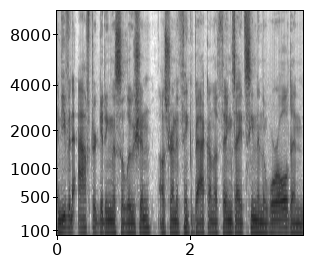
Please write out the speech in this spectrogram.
and even after getting the solution, I was trying to think back on the things I had seen in the world and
